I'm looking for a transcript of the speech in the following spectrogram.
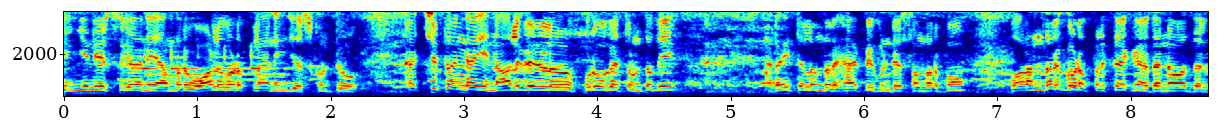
ఇంజనీర్స్ కానీ అందరూ వాళ్ళు కూడా ప్లానింగ్ చేసుకుంటూ ఖచ్చితంగా ఈ నాలుగేళ్ళ పురోగతి ఉంటుంది. రైతులందరూ హ్యాపీగా ఉండే సందర్భం. వారందరికీ కూడా ప్రత్యేకంగా ధన్యవాదాలు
